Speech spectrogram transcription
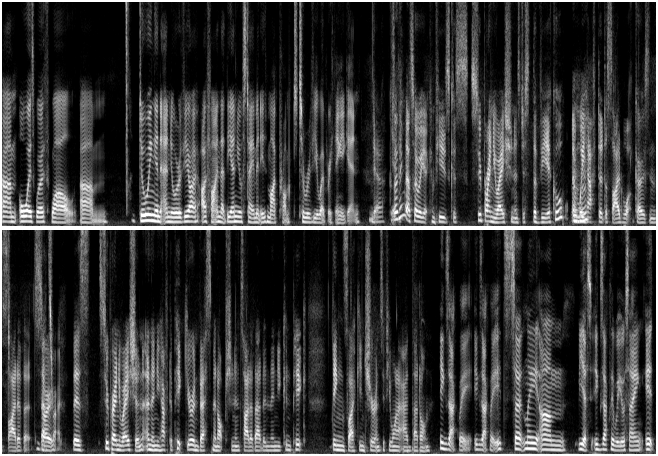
um, always worthwhile um, doing an annual review. I, I find that the annual statement is my prompt to review everything again. Yeah. Because I think that's where we get confused because superannuation is just the vehicle and we have to decide what goes inside of it. So Mm-hmm. That's right. there's superannuation and then you have to pick your investment option inside of that and then you can pick things like insurance if you want to add that on. Exactly, exactly. It's certainly um yes, exactly what you're saying. It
